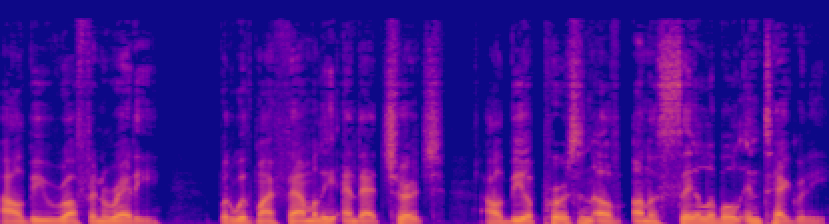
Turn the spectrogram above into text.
I'll be rough and ready, but with my family and at church, I'll be a person of unassailable integrity.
